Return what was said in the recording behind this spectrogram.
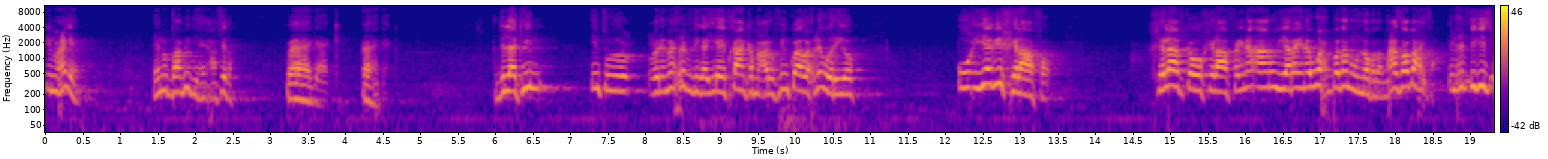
Inuu maxay yahay? Inuu daabid yahay xaafida waa hagaag hadduu laakiin intuu culimo xifdiga iyo itqaanka macruufiin ku ah wax la wariyo uu iyagii khilaafo. Khilaafka uu khilaafayna aanu yarayna wax badan uu noqdo. Maxaa soo baxaysa? In xifdigiisu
